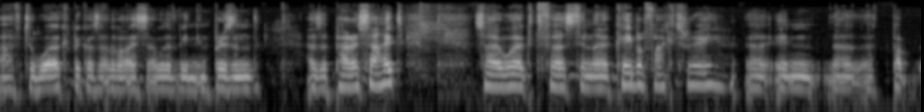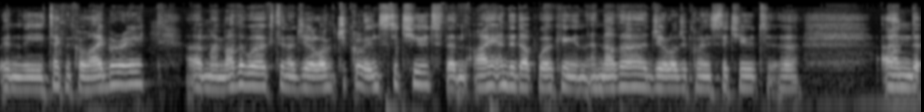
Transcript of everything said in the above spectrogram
I have to work because otherwise I would have been imprisoned as a parasite. So I worked first in a cable factory uh, in uh, in the technical library. Uh, my mother worked in a geological institute. Then I ended up working in another geological institute, uh, and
